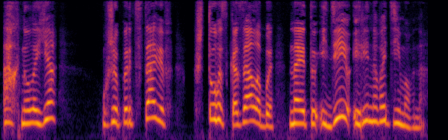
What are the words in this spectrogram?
Ахнула я, уже представив, что сказала бы на эту идею Ирина Вадимовна.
